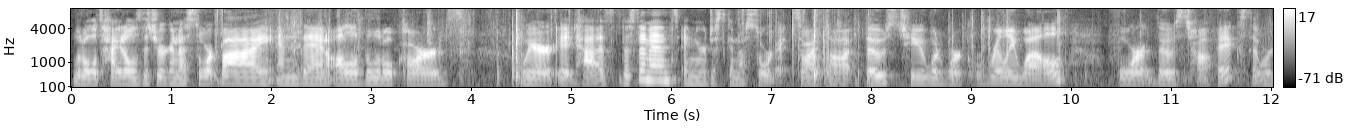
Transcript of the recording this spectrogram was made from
little titles that you're going to sort by and then all of the little cards where it has the sentence and you're just to sort it. So I thought those two would work really well for those topics that we're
